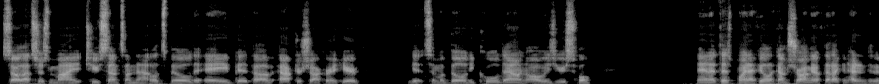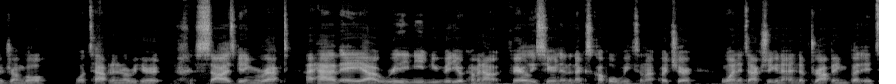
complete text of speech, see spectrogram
So that's just my two cents on that. Let's build a bit of aftershock right here. Get some ability cooldown, always useful. And at this point, I feel like I'm strong enough that I can head into the jungle. What's happening over here? Saw is getting wrecked. I have a uh, really neat new video coming out fairly soon in the next couple of weeks. I'm not quite sure when it's actually going to end up dropping, but it's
